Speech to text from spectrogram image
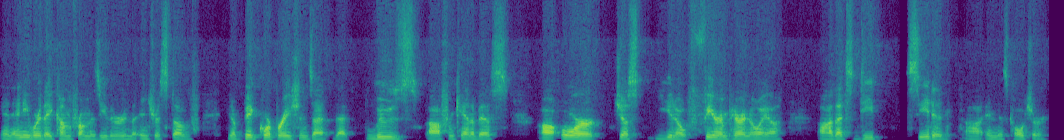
and anywhere they come from is either in the interest of you know big corporations that that lose uh, from cannabis, uh, or just you know fear and paranoia uh, that's deep seated uh, in this culture.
